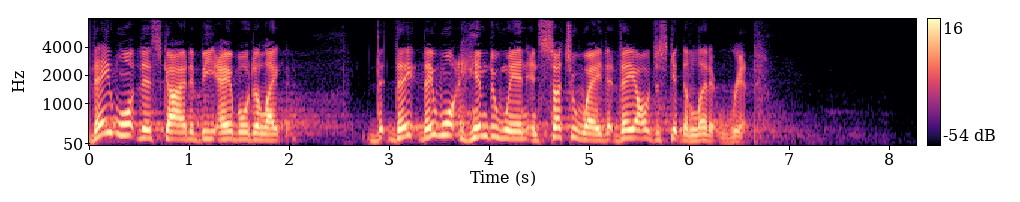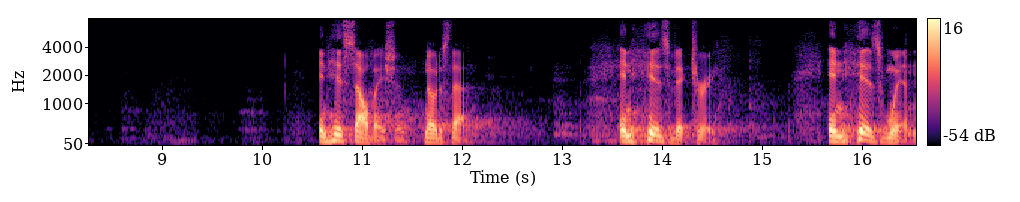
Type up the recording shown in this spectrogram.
They want this guy to be able to like they, they want him to win in such a way that they all just get to let it rip. In his salvation, notice that in his victory, in his win.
